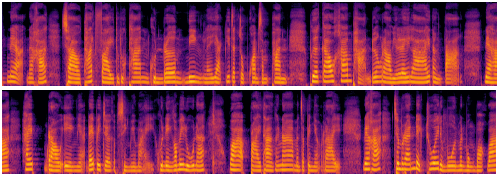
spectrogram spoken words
ทเนี่ยนะคะชาวธาตุไฟทุกๆท่าน คุณเริ่มนิ่ง และอยากที่จะจบความสัมพันธ์ เพื่อก้าวข้ามผ่านเรื่องราวร้ายๆต่างๆนะคะให้เราเองเนี่ยได้ไปเจอกับสิ่งใหม่ๆ คุณเองก็ไม่รู้นะ ว่าปลายทางข้างหน้ามันจะเป็นอย่างไรนะคะเชมเบรนเด็กถ้วยเดอะมูนมันบ่งบอกว่า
